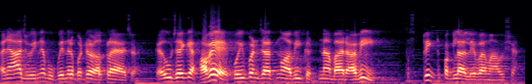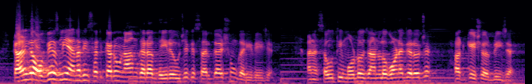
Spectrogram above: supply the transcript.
અને આ જોઈને ભૂપેન્દ્ર પટેલ અકળાયા છે. કહ્યું છે કે હવે કોઈ પણ જાતનો આવી ઘટના બહાર આવી તો સ્ટ્રિક્ટ પગલાં લેવામાં આવશે. કારણ કે ઓબ્વિયસલી આનાથી સરકારનું નામ ખરાબ થઈ રહ્યું છે કે સરકાર શું કરી રહી છે? અને સૌથી મોટો ચાંદલો કોણે કર્યો છે? હાટકેશ્વર બ્રિજે.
